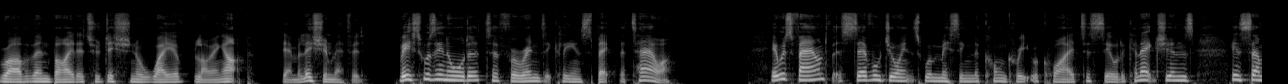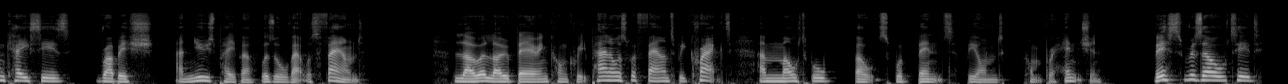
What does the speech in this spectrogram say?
rather than by the traditional way of blowing up demolition method. This was in order to forensically inspect the tower. It was found that several joints were missing the concrete required to seal the connections. In some cases, rubbish and newspaper was all that was found. Lower load bearing concrete panels were found to be cracked and multiple bolts were bent beyond comprehension. This resulted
